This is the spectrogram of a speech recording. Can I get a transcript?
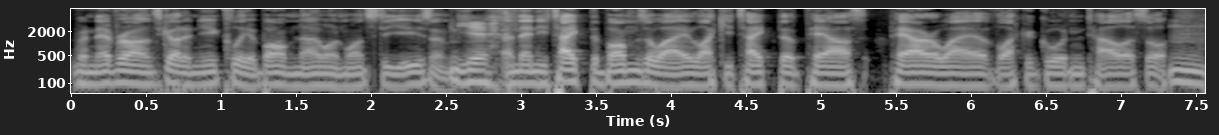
when everyone's got a nuclear bomb, no one wants to use them. Yeah. and then you take the bombs away, like you take the power power away of like a Gordon Tallis, or Mm.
